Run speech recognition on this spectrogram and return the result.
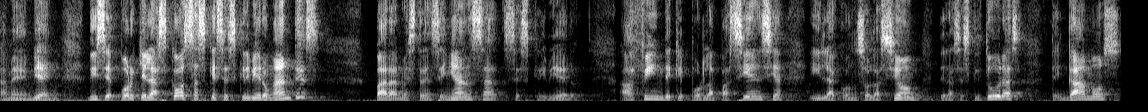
Amén, bien. Dice, porque las cosas que se escribieron antes, para nuestra enseñanza se escribieron, a fin de que por la paciencia y la consolación de las escrituras tengamos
